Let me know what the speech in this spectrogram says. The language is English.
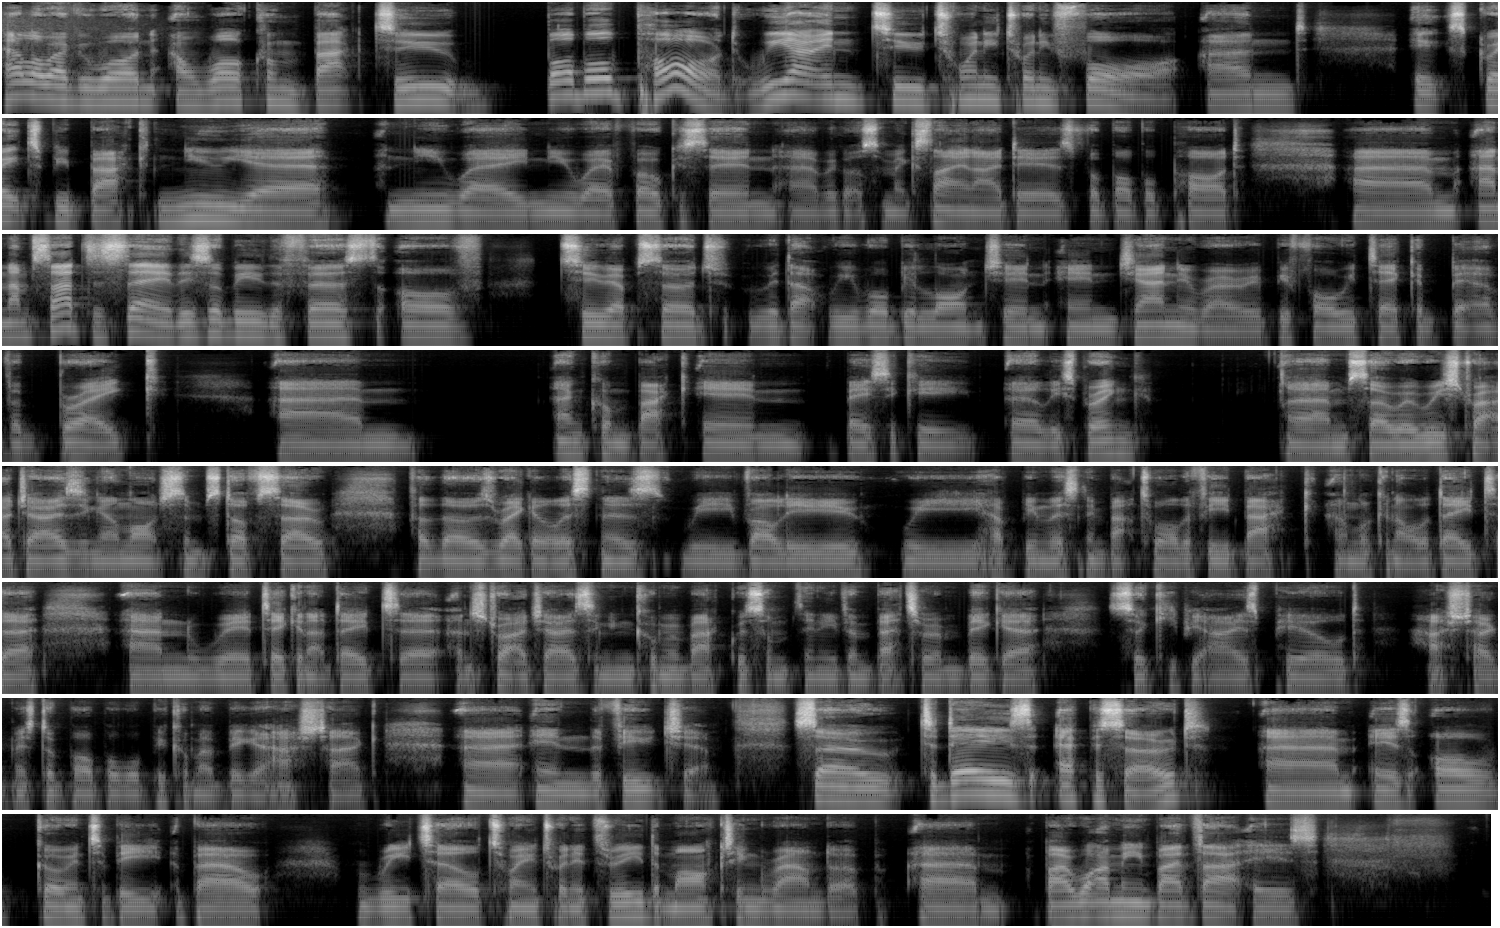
Hello, everyone, and welcome back to Bobble Pod. We are into 2024, and it's great to be back. New year, a new way, new way of focusing. Uh, we've got some exciting ideas for Bobble Pod. Um, and I'm sad to say this will be the first of two episodes that we will be launching in January before we take a bit of a break um, and come back in basically early spring. Um, so we're re-strategizing and launch some stuff. So for those regular listeners, we value you. We have been listening back to all the feedback and looking at all the data, and we're taking that data and strategizing and coming back with something even better and bigger. So keep your eyes peeled. Hashtag Mr. Bobble will become a bigger hashtag uh, in the future. So today's episode um, is all going to be about Retail 2023, the marketing roundup. Um, by what I mean by that is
